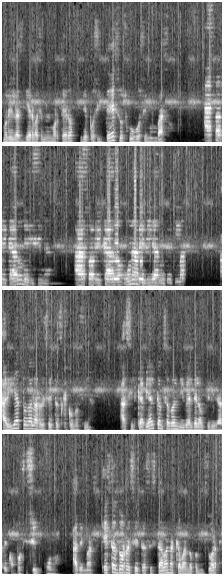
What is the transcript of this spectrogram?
Molí las hierbas en el mortero y deposité sus jugos en un vaso. Has fabricado medicina. Has fabricado una bebida nutritiva. Haría todas las recetas que conocía, así que había alcanzado el nivel de la utilidad de composición 1. Además, estas dos recetas estaban acabando con mi suerte.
